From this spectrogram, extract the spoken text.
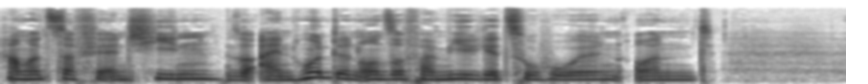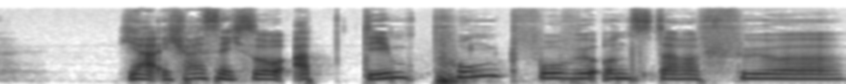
haben uns dafür entschieden, so einen Hund in unsere Familie zu holen und ja, ich weiß nicht, so ab dem Punkt, wo wir uns dafür,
